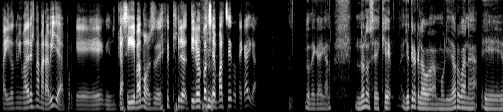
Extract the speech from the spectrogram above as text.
para ir donde mi madre es una maravilla, porque casi, vamos, tiro, tiro el coche en marcha y donde caiga. donde caiga, ¿no? No lo sé, es que yo creo que la movilidad urbana eh,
